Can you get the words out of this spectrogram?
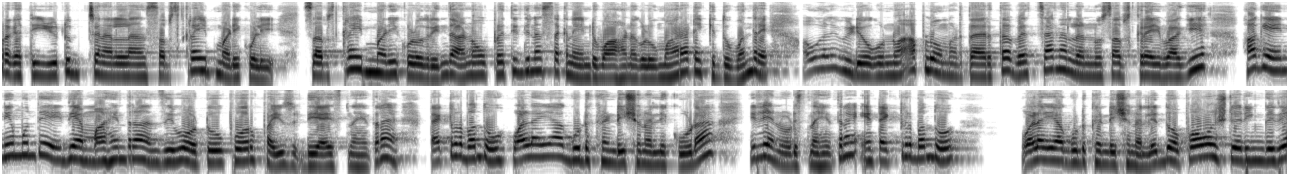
ಪ್ರಗತಿ ಯೂಟ್ಯೂಬ್ ಚಾನಲ್ನ ಸಬ್ಸ್ಕ್ರೈಬ್ ಮಾಡಿಕೊಳ್ಳಿ. ಸಬ್ಸ್ಕ್ರೈಬ್ ಮಾಡಿಕೊಳ್ಳೋದ್ರಿಂದ ನಾವು ಪ್ರತಿದಿನ ಸೆಕೆಂಡ್ ವಾಹನಗಳು ಮಾರಾಟಕ್ಕಿದ್ದು ಬಂದರೆ ಅವುಗಳ ವಿಡಿಯೋಗಳನ್ನು ಅಪ್ಲೋಡ್ ಮಾಡ್ತಾ ಇರ್ತವೆ. ಚಾನಲನ್ನು ಸಬ್ಸ್ಕ್ರೈಬ್ ಆಗಿ. ಹಾಗೆ ನಿಮ್ಮ ಮುಂದೆ ಇದೆ Mahindra Jivo two four five D I ಸ್ನೇಹಿತರೆ. ಟ್ರ್ಯಾಕ್ಟರ್ ಬಂದು ಒಳ್ಳೆಯ ಗುಡ್ ಕಂಡೀಷನ್ ಅಲ್ಲಿ ಕೂಡ ಇದೆ ನೋಡಿ ಸ್ನೇಹಿತರೆ, ಈ ಟ್ರ್ಯಾಕ್ಟರ್ ಬಂದು ಒಳ್ಳೆಯ ಗುಡ್ ಕಂಡೀಷನ್ ಅಲ್ಲಿದ್ದು ಪವರ್ ಸ್ಟೇರಿಂಗ್ ಇದೆ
